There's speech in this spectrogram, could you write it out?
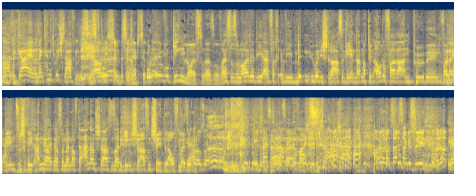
Ah, wie geil. Und dann kann ich ruhig schlafen. Das ist Ja, für mich so ein bisschen ja. Oder irgendwo gegenläufst oder so. Weißt du, so Leute, die einfach irgendwie mitten über die Straße gehen, dann noch den Autofahrer anpöbeln, weil er Ja. den zu spät angehalten hat und dann auf der anderen Straßenseite gegen Straßenschild laufen, weil sie Ja. immer noch so, äh, ich weiß genau, wen du meinst. Haben wir doch am Samstag gesehen, oder? Ja,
